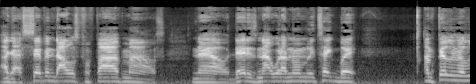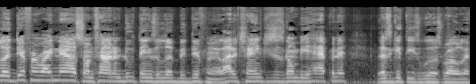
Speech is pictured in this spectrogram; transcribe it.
I got $7 for five miles. Now, that is not what I normally take, but I'm feeling a little different right now, so I'm trying to do things a little bit different. A lot of changes is going to be happening. Let's get these wheels rolling.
